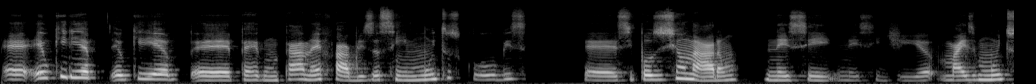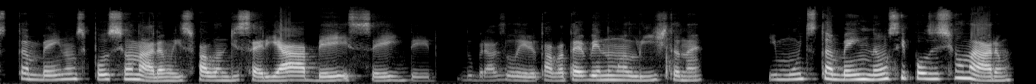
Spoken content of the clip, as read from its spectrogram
É, eu queria, eu queria é, perguntar, né, Fábio, assim, muitos clubes é, se posicionaram nesse, nesse dia, mas muitos também não se posicionaram. Isso falando de série A, B, C e D do brasileiro. Eu estava até vendo uma lista, né? E muitos também não se posicionaram.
